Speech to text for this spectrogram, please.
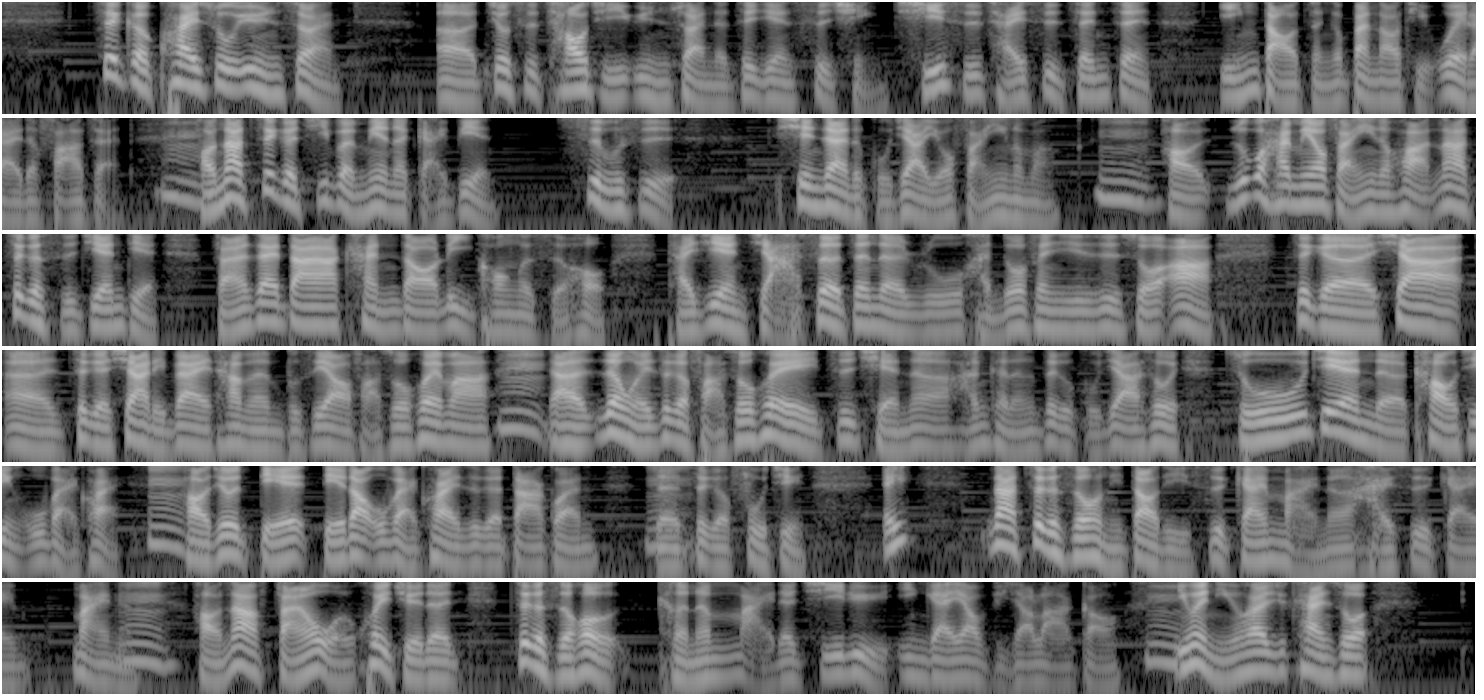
这个快速运算，呃，就是超级运算的这件事情，其实才是真正引导整个半导体未来的发展。嗯，好，那这个基本面的改变是不是？现在的股价有反应了吗？嗯，好，如果还没有反应的话，那这个时间点，反而在大家看到利空的时候，台积电假设真的如很多分析师说啊，这个下呃这个下礼拜他们不是要法说会吗？嗯，啊，认为这个法说会之前呢，很可能这个股价是会逐渐的靠近五百块，嗯，好，就跌跌到五百块这个大关的这个附近，哎、嗯，那这个时候你到底是该买呢，还是该？卖呢？嗯，好，那反而我会觉得这个时候可能买的几率应该要比较拉高，嗯，因为你会去看说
